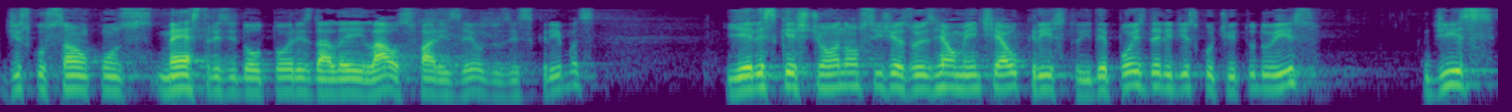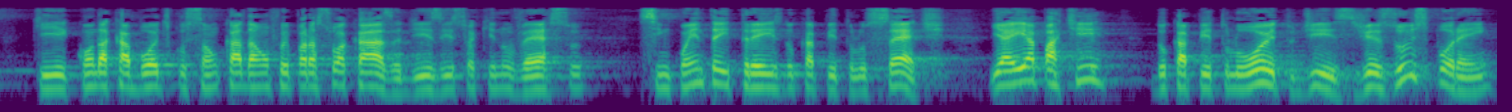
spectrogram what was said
discussão com os mestres e doutores da lei lá, os fariseus, os escribas, e eles questionam se Jesus realmente é o Cristo. E depois dele discutir tudo isso, diz que quando acabou a discussão, cada um foi para a sua casa. Diz isso aqui no verso 53 do capítulo 7. E aí, a partir do capítulo 8, diz: Jesus, porém,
